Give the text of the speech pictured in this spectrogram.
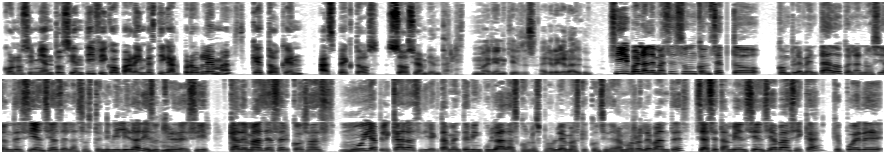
conocimiento científico para investigar problemas que toquen aspectos socioambientales. Mariana, ¿quieres agregar algo? Sí, bueno, además es un concepto complementado con la noción de ciencias de la sostenibilidad y eso quiere decir que además de hacer cosas muy aplicadas y directamente vinculadas con los problemas que consideramos relevantes, se hace también ciencia básica que puede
